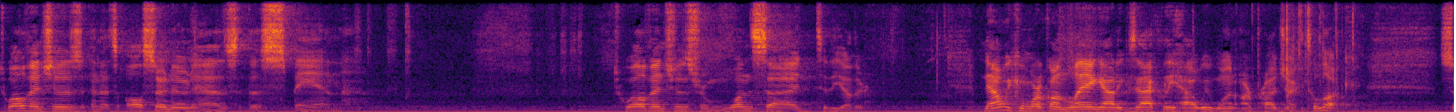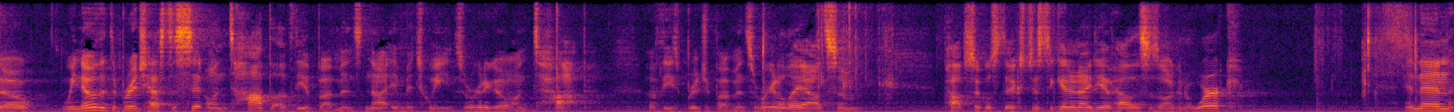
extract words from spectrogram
12 inches, and that's also known as the span. 12 inches from one side to the other. Now we can work on laying out exactly how we want our project to look. So we know that the bridge has to sit on top of the abutments, not in between. So we're gonna go on top of these bridge abutments. And we're gonna lay out some popsicle sticks just to get an idea of how this is all gonna work. And then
